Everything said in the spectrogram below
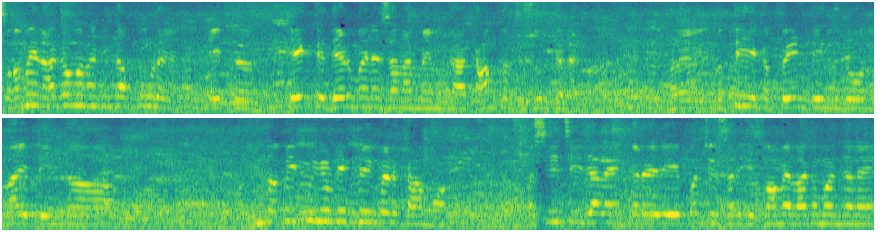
स्वामीन आगमनाकिंत फुडें एक एक ते देड म्हयने आम्ही आमी काम करचें सुरू केलें म्हळ्यार प्रत्येक पेंटींग दोन लायटींग तिजो बीग युनिट पेमेंट काम अशी जी जालें पंचवीस तारखेक आम्या लागोन जालें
